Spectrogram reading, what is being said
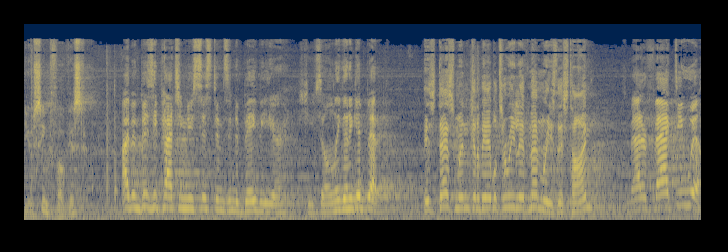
You seem focused. I've been busy patching new systems into Baby here. She's only gonna get better. Is Desmond going to be able to relive memories this time? As a matter of fact, he will.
